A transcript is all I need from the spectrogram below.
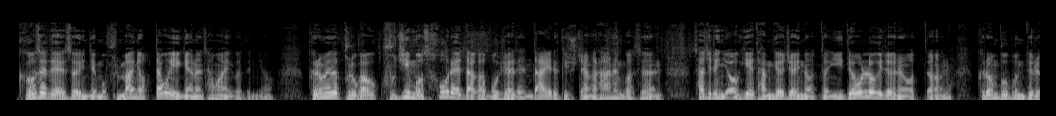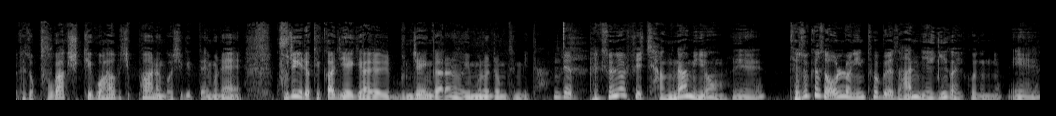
그것 에 대해서 이제 뭐 불만이 없다고 얘기하는 상황이거든요. 그럼에도 불구하고 굳이 뭐 서울에다가 모셔야 된다 이렇게 주장을 하는 것은 사실은 여기에 담겨져 있는 어떤 이데올로기적인 어떤 그런 부분들을 계속 부각시키고 싶어 하는 것이기 때문에 굳이 이렇게까지 얘기할 문제인가라는 의문은 좀 듭니다. 근데 백선엽 씨 장남이요. 예. 계속해서 언론 인터뷰에서 한 얘기가 있거든요. 예.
